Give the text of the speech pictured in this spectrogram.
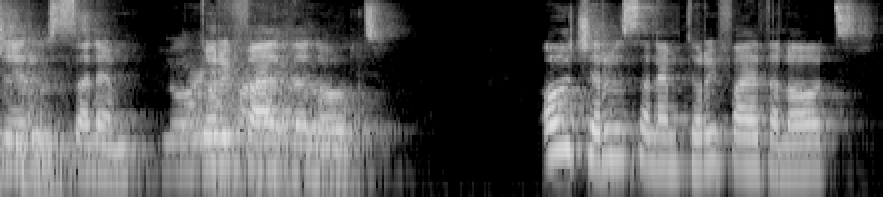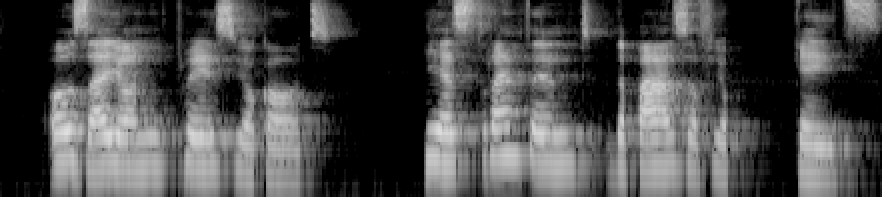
Jerusalem, glorify the Lord. O Jerusalem, glorify the Lord. O Zion, praise your God. He has strengthened the bars of your gates.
